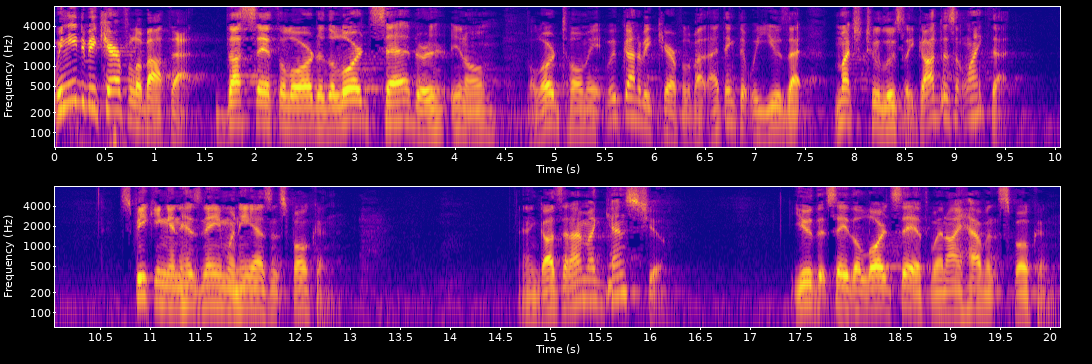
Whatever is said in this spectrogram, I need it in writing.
We need to be careful about that. Thus saith the Lord, or the Lord said, or, you know, the Lord told me. We've got to be careful about it. I think that we use that much too loosely. God doesn't like that. Speaking in His name when He hasn't spoken. And God said, I'm against you. You that say, The Lord saith, when I haven't spoken.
